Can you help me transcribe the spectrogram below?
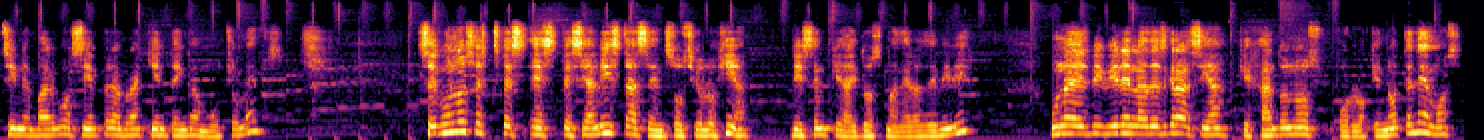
sin embargo, siempre habrá quien tenga mucho menos. Según los especialistas en sociología, dicen que hay dos maneras de vivir. Una es vivir en la desgracia, quejándonos por lo que no tenemos,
